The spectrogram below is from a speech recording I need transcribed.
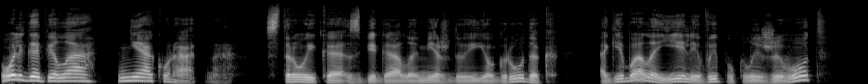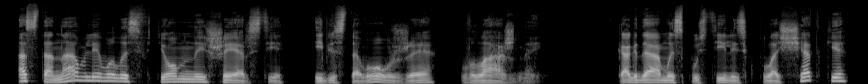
Ольга пила неаккуратно. Струйка сбегала между ее грудок, огибала еле выпуклый живот, останавливалась в темной шерсти и без того уже влажной. Когда мы спустились к площадке,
